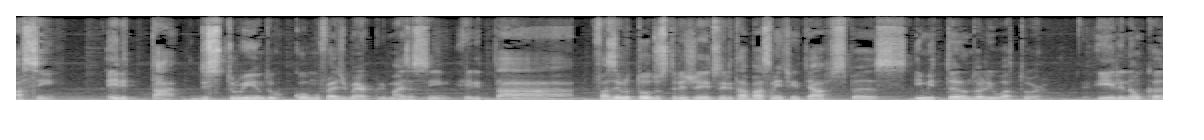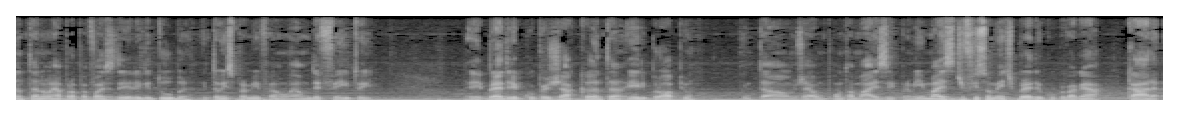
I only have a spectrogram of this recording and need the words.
assim, ele tá destruindo como Fred Mercury, mas assim, ele tá fazendo todos os trejeitos, ele tá basicamente, entre aspas, imitando ali o ator. E ele não canta, não é a própria voz dele, ele dubla. Então isso para mim foi um, é um defeito aí. E Bradley Cooper já canta ele próprio. Então já é um ponto a mais aí pra mim. Mas dificilmente Bradley Cooper vai ganhar. Cara,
